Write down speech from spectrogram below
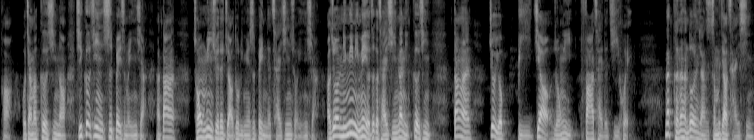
啊。我讲到个性哦，其实个性是被什么影响啊？当然。从命学的角度里面是被你的财星所影响啊，就说你命里面有这个财星，那你个性当然就有比较容易发财的机会。那可能很多人讲是什么叫财星？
